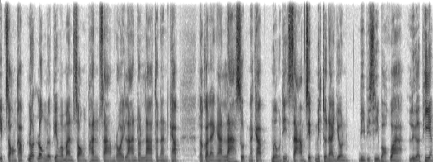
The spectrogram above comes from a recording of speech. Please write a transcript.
2022 ครับ ลดลงเหลือเพียงประมาณ 2,300 ล้านดอลลาร์เท่านั้นครับ แล้วก็รายงานล่าสุดนะครับ เมื่อวันที่ 30 มิถุนายน BBC บอกว่าเหลือเพียง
